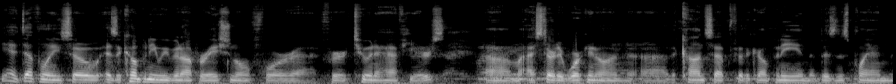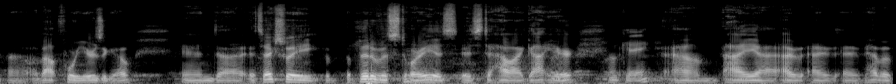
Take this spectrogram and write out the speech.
Yeah, definitely. So, as a company, we've been operational for uh, for two and a half years. Um, I started working on uh, the concept for the company and the business plan uh, about four years ago, and uh, it's actually a, a, bit of a story as, as to how I got here. Okay. Um, I, uh, I, I, have a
